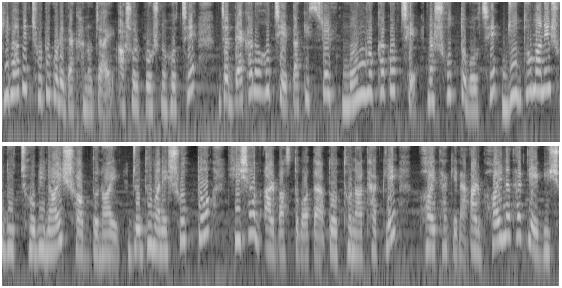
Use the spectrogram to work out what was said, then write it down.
কীভাবে ছোট করে দেখানো যায়? আসল প্রশ্ন হচ্ছে, যা দেখানো হচ্ছে বলছে তা কি স্রেফ মন রক্ষা করছে না সত্য বলছে? যুদ্ধ মানে শুধু ছবি নয়, শব্দ নয়। যুদ্ধ মানে সত্য, হিসাব আর বাস্তবতা। তথ্য না থাকলে ভয় থাকে না, আর ভয় না থাকলে বিশ্ব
